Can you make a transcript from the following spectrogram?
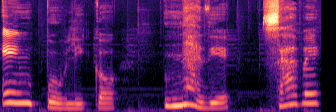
en público. Nadie sabe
